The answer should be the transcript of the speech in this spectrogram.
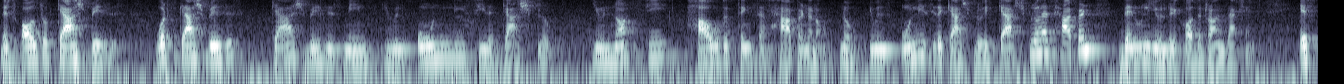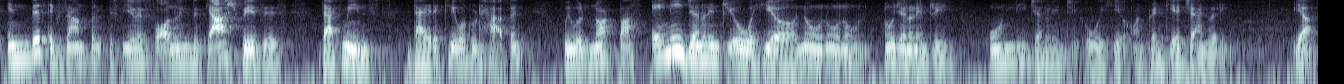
There's also cash basis. What's cash basis? Cash basis means you will only see the cash flow you will not see how the things have happened and all. No, you will only see the cash flow. If cash flow has happened, then only you will record the transaction. If in this example, if you were following the cash basis, that means directly what would happen? We would not pass any journal entry over here. No, no, no, no journal entry. Only journal entry over here on 20th January. Yeah.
